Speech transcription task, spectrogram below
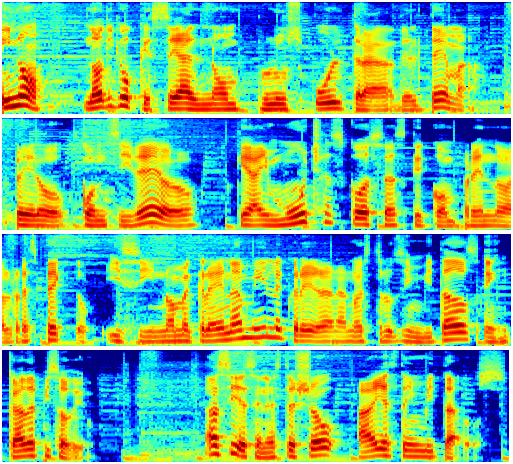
Y no, no digo que sea el non plus ultra del tema, pero considero que hay muchas cosas que comprendo al respecto, y si no me creen a mí, le creerán a nuestros invitados en cada episodio. Así es, en este show hay hasta invitados.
